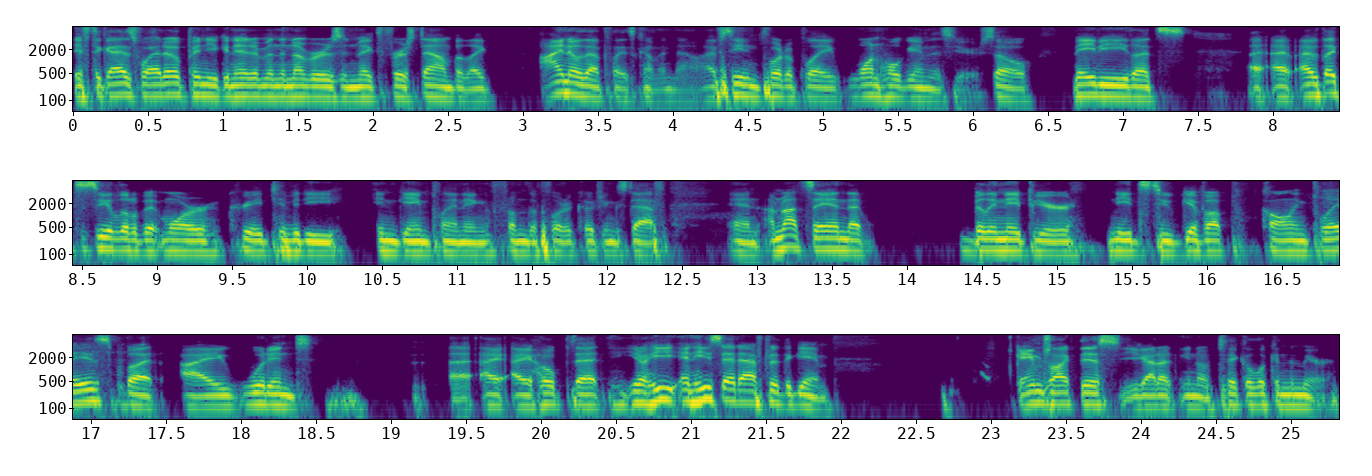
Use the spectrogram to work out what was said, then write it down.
if the guy's wide open you can hit him in the numbers and make the first down. But like I know that play's coming now. I've seen Florida play one whole game this year. So maybe let's, I, I would like to see a little bit more creativity in game planning from the Florida coaching staff. And I'm not saying that Billy Napier needs to give up calling plays, but I wouldn't, I, I hope that, you know, he, and he said after the game, games like this, you got to, you know, take a look in the mirror.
